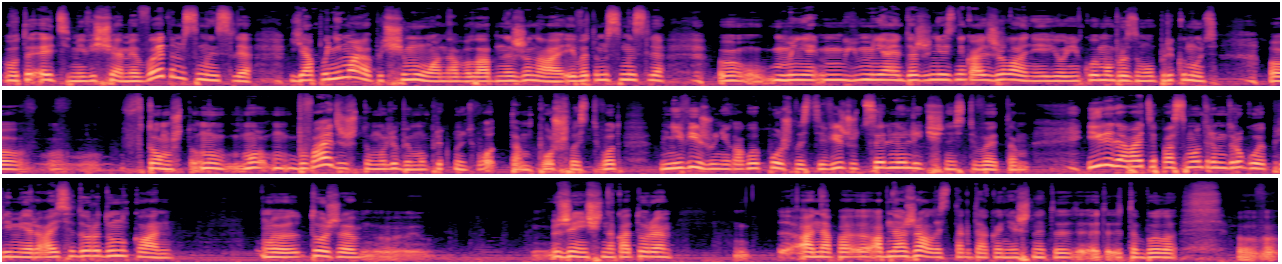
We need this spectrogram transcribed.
вот этими вещами. В этом смысле я понимаю, почему она была обнажена, и в этом смысле э, у, меня, у меня даже не возникает желания ее никоим образом упрекнуть э, в- том, что, ну, бывает же, что мы любим упрекнуть, вот там пошлость, вот не вижу никакой пошлости, вижу цельную личность в этом. Или давайте посмотрим другой пример, Айсидора Дункан, Э, тоже э, женщина, которая она по- обнажалась тогда, конечно, это, это, это было э,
